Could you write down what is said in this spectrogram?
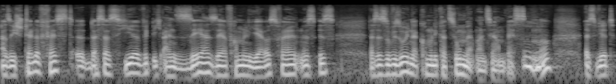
Also ich stelle fest, äh, dass das hier wirklich ein sehr, sehr familiäres Verhältnis ist. Das ist sowieso in der Kommunikation, merkt man es ja am besten. Mhm. Ne? Es wird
